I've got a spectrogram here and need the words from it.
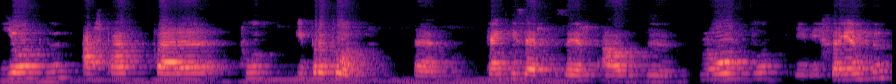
e onde há espaço para tudo e para todos. Um, quem quiser fazer algo de novo e diferente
